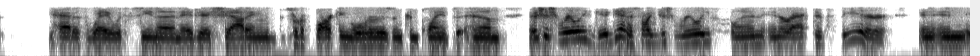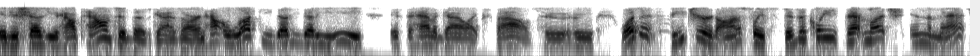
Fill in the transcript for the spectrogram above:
had his way with Cena and AJ shouting, sort of barking orders and complaints at him. It was just really, again, it's like just really fun, interactive theater and, and it just shows you how talented those guys are and how lucky WWE is to have a guy like Styles who who wasn't featured honestly physically that much in the match,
